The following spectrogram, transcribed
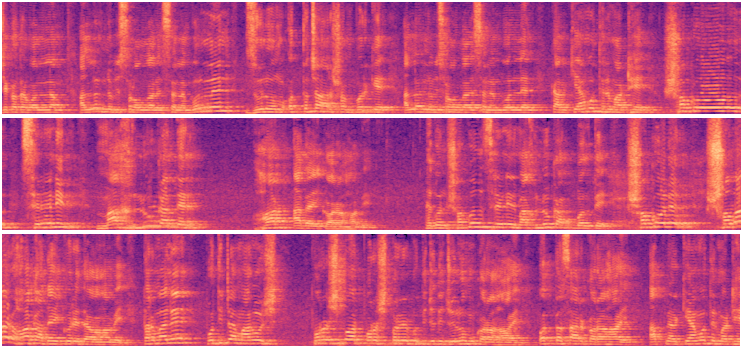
যে কথা বললাম, আল্লাহ নবী সাল্লাহ সাল্লাম বললেন, জুলুম, অত্যাচার সম্পর্কে আল্লাহ নবী সাল্লাহ সাল্লাম বললেন, কাল কিয়ামতের মাঠে সকল শ্রেণির মাখলুকাতের হক আদায় করা হবে। এখন সকল শ্রেণির মাখলুকাত বলতে সকলের সবার হক আদায় করে দেওয়া হবে। তার মানে প্রতিটা মানুষ পরস্পর পরস্পরের প্রতি যদি জুলুম করা হয়, অত্যাচার করা হয়, আপনার কেয়ামতের মাঠে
